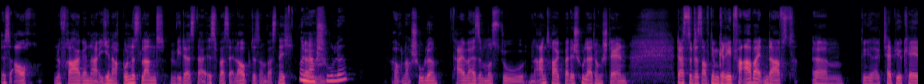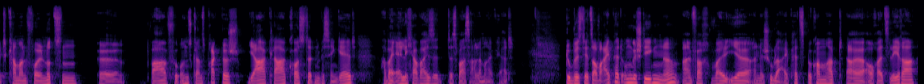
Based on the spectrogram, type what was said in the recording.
Ist auch eine Frage, na, je nach Bundesland, wie das da ist, was erlaubt ist und was nicht. Und nach Ähm, Schule? Auch nach Schule. Teilweise musst du einen Antrag bei der Schulleitung stellen, dass du das auf dem Gerät verarbeiten darfst. Ähm, wie gesagt, Tapucate kann man voll nutzen. Äh, war für uns ganz praktisch. Ja, klar, kostet ein bisschen Geld, aber ehrlicherweise, das war es allemal wert. Du bist jetzt auf iPad umgestiegen, ne? Einfach weil ihr an der Schule iPads bekommen habt, äh, auch als Lehrer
